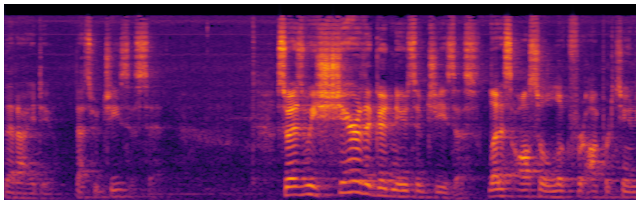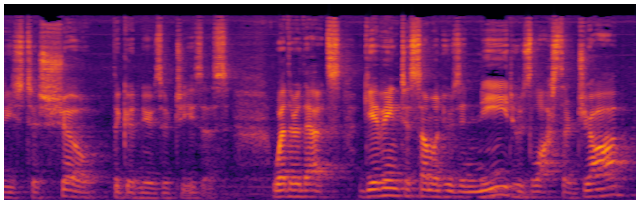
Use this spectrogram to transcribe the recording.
that I do. That's what Jesus said. So, as we share the good news of Jesus, let us also look for opportunities to show the good news of Jesus. Whether that's giving to someone who's in need, who's lost their job,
